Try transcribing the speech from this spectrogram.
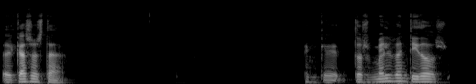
El caso está en que 2022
